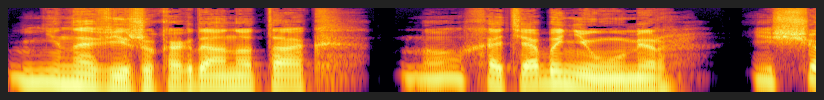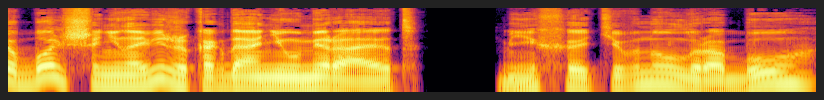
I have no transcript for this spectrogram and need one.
«Ненавижу, когда оно так. Ну, хотя бы не умер. Еще больше ненавижу, когда они умирают». Миха кивнул рабу,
